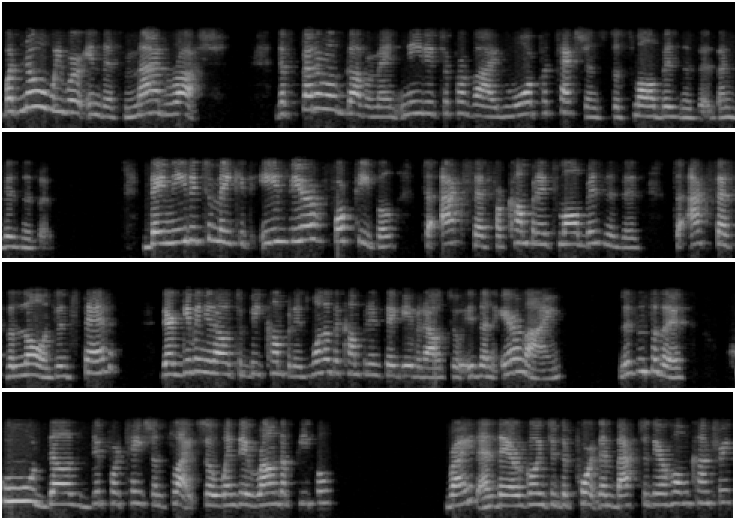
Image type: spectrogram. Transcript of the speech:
But no, we were in this mad rush. The federal government needed to provide more protections to small businesses and businesses. They needed to make it easier for people to access, for companies, small businesses to access the loans. Instead, they're giving it out to big companies. One of the companies they gave it out to is an airline. Listen to this who does deportation flights. So when they round up people, right, and they are going to deport them back to their home country,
